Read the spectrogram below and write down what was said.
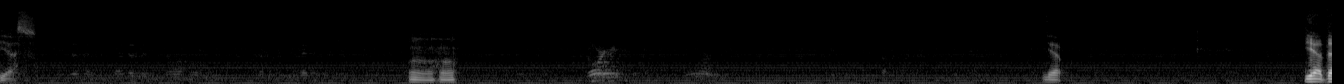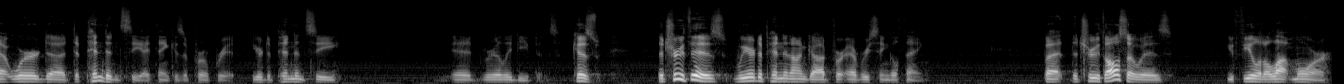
Yes. Mm-hmm. Yep. Yeah, that word uh, dependency, I think, is appropriate. Your dependency, it really deepens. Because the truth is, we are dependent on God for every single thing. But the truth also is, you feel it a lot more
